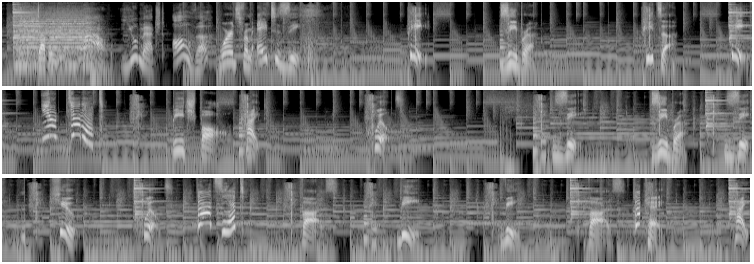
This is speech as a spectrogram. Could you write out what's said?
W. Wow, you matched all the. Words from A to Z. P. Zebra. Pizza. P. You did it. Beach ball. Kite. Quilt. Z. Zebra. Z. Q. Quilt. That's it. Vase B. V. Vase K. Kite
